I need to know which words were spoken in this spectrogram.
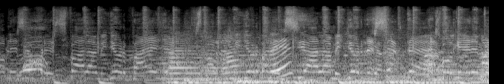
poble sempre es fa la paella. La volguérem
